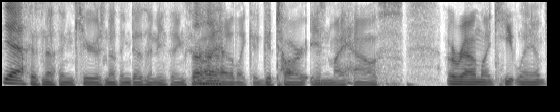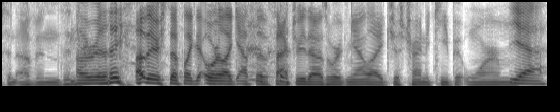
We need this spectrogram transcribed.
Yeah. because nothing cures, nothing does anything. So Uh-huh. I had like a guitar in my house around like heat lamps and ovens and Oh, really? other stuff like that, or like at the factory that I was working at, like just trying to keep it warm. Yeah.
